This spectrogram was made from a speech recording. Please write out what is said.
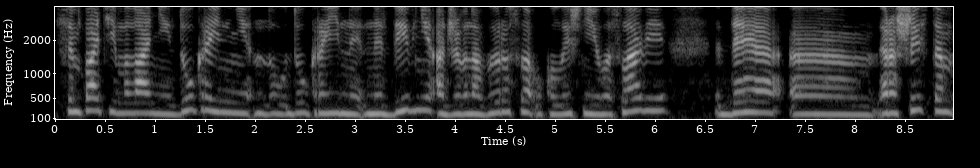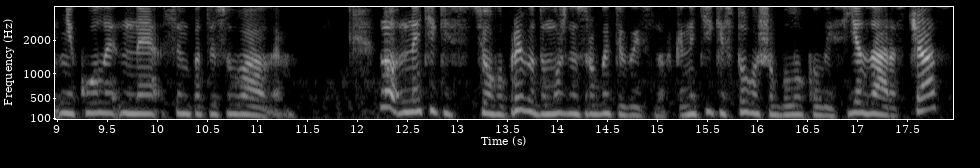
Симпатії Меланії до України, ну, до України не дивні, адже вона виросла у колишній Югославії, де е, рашистам ніколи не симпатизували. Ну, не тільки з цього приводу можна зробити висновки, не тільки з того, що було колись. Є зараз час,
